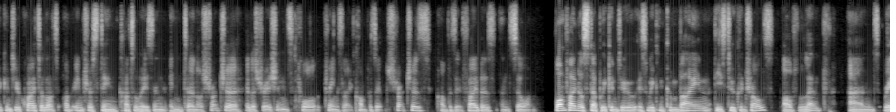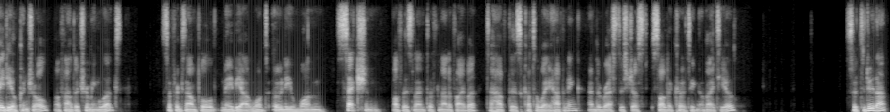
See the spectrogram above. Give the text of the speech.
we can do quite a lot of interesting cutaways and internal structure illustrations for things like composite structures, composite fibers, and so on. One final step we can do is we can combine these two controls of length and radial control of how the trimming works so for example, maybe I want only one section of this length of nanofiber to have this cutaway happening, and the rest is just solid coating of ITO. So to do that,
